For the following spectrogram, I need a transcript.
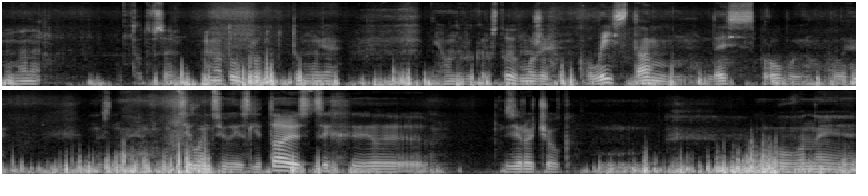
У мене тут все на той продукт, тому я його не використовую. Може колись там десь спробую, але не знаю. Ці ланцюги злітають з цих е, зірочок. Бо вони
